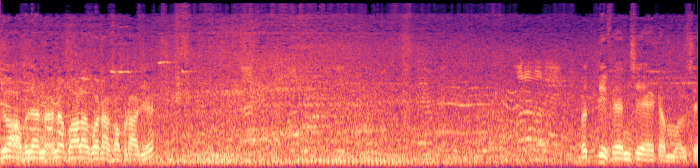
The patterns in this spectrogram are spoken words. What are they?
જો આ બધા નાના બાળકોના કપડાં છે. બધી ફેન્સી આઈટમ મળશે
